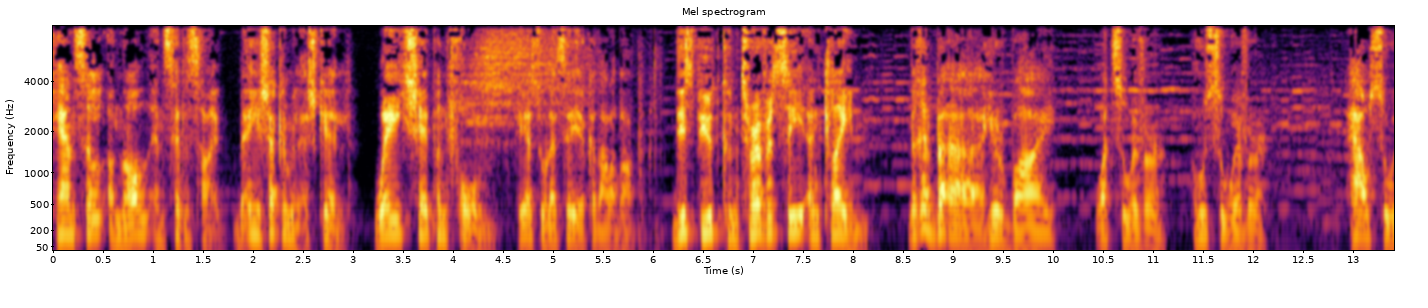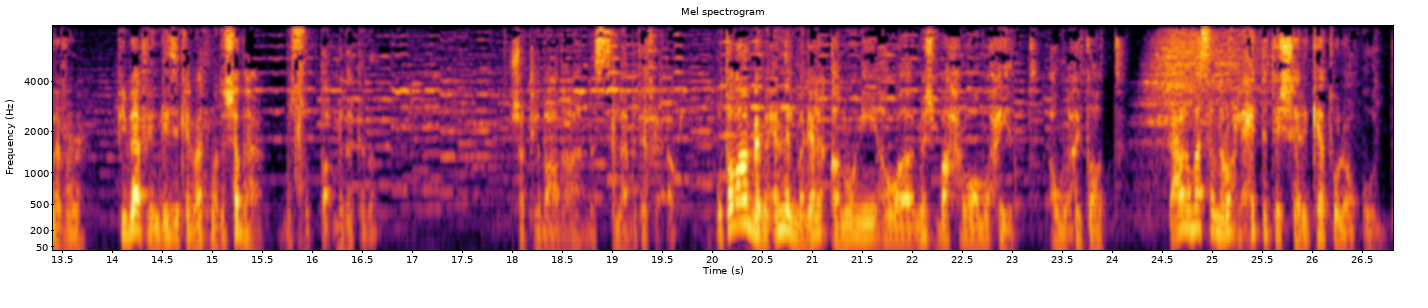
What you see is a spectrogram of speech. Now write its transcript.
cancel annul and set aside بأي شكل من الأشكال way shape and form هي ثلاثية كده على بعض dispute controversy and claim ده غير بقى hereby whatsoever whosoever howsoever في بقى في الإنجليزي كلمات متشابهة بصوا الطقم ده كده شكل بعضها بس لا بتفرق قوي وطبعا بما إن المجال القانوني هو مش بحر هو محيط أو محيطات. تعالوا مثلا نروح لحتة الشركات والعقود.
